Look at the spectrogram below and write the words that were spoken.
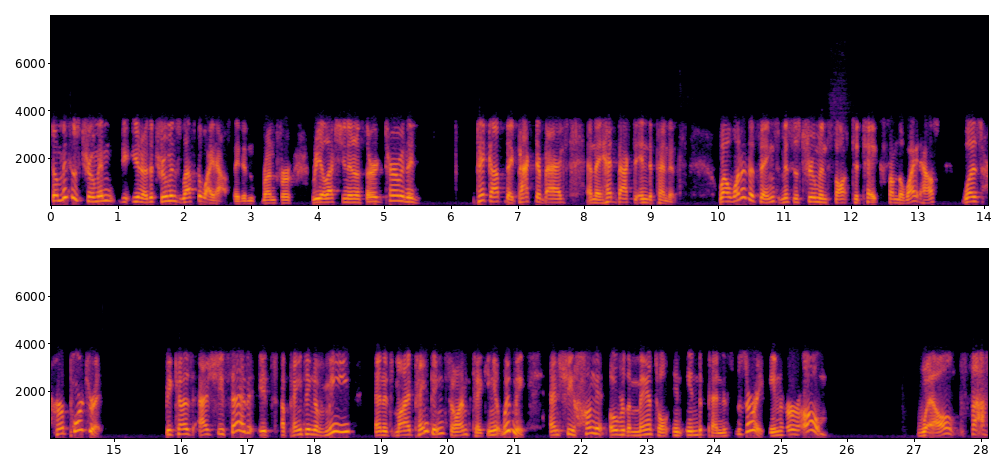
So Mrs. Truman, you know, the Trumans left the White House. They didn't run for reelection in a third term, and they pick up, they pack their bags, and they head back to Independence. Well, one of the things Mrs. Truman thought to take from the White House was her portrait. Because, as she said, it's a painting of me and it's my painting, so I'm taking it with me. And she hung it over the mantle in Independence, Missouri, in her home. Well, fast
